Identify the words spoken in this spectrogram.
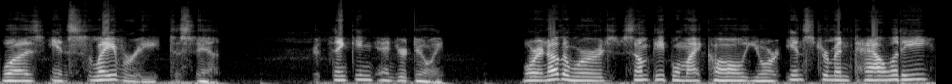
was in slavery to sin. Your thinking and your doing. Or, in other words, some people might call your instrumentality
